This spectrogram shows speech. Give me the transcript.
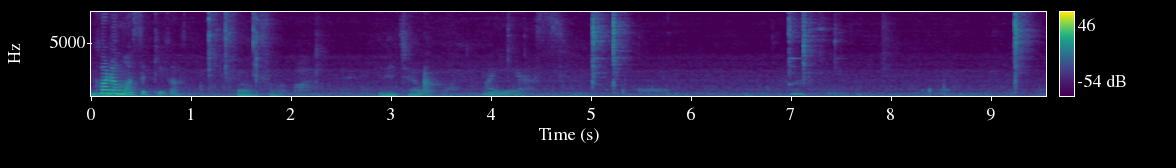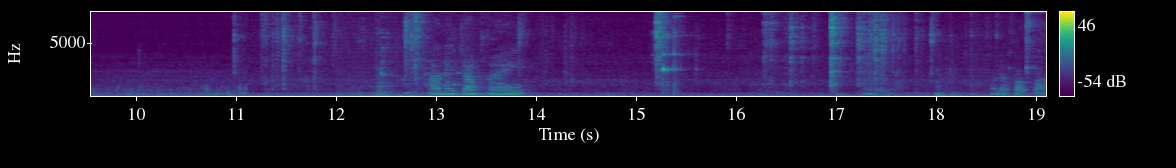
うん。これも好きが、そうそう。入れちゃおう。まあいいや。すあ姉ちゃんはい。あれパパ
